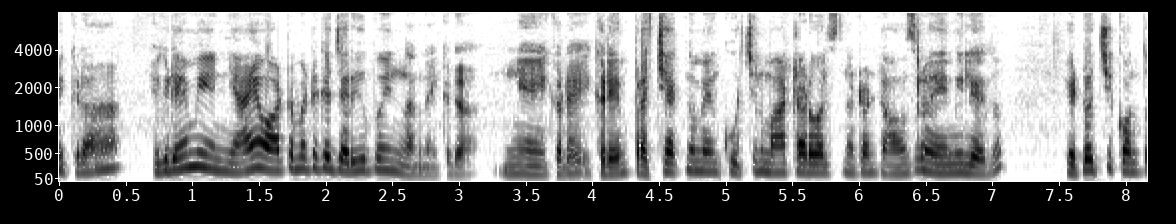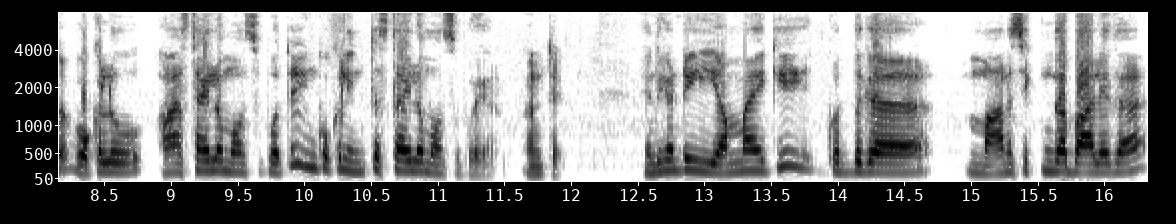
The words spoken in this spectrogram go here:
ఇక్కడ ఇక్కడేమి న్యాయం ఆటోమేటిక్గా జరిగిపోయిందన్న ఇక్కడ. నే- ఇక్కడ ఇక్కడేం ప్రత్యేకంగా మేము కూర్చుని మాట్లాడవలసినటువంటి అవసరం ఏమీ లేదు. ఎటొచ్చి కొంత ఒకరు ఆ స్థాయిలో మోసపోతే ఇంకొకరు ఇంత స్థాయిలో మోసపోయారు. అంతే. ఎందుకంటే ఈ అమ్మాయికి కొద్దిగా మానసికంగా బాగాలేదా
